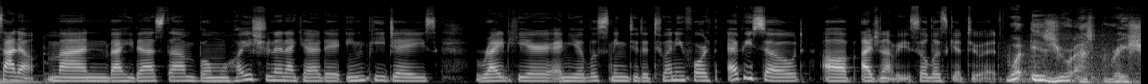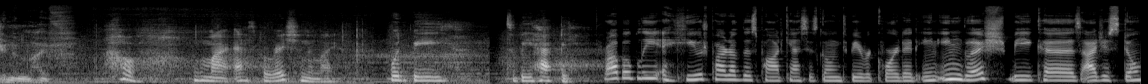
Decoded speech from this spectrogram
سلام من وحیده هستم با موهای شونه نکرده این PJs right here and you're listening to the 24th episode of Ajnabi so let's get to it What is your aspiration in life? Oh, my aspiration in life would be to be happy. Probably a huge part of this podcast is going to be recorded in English because I just don't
